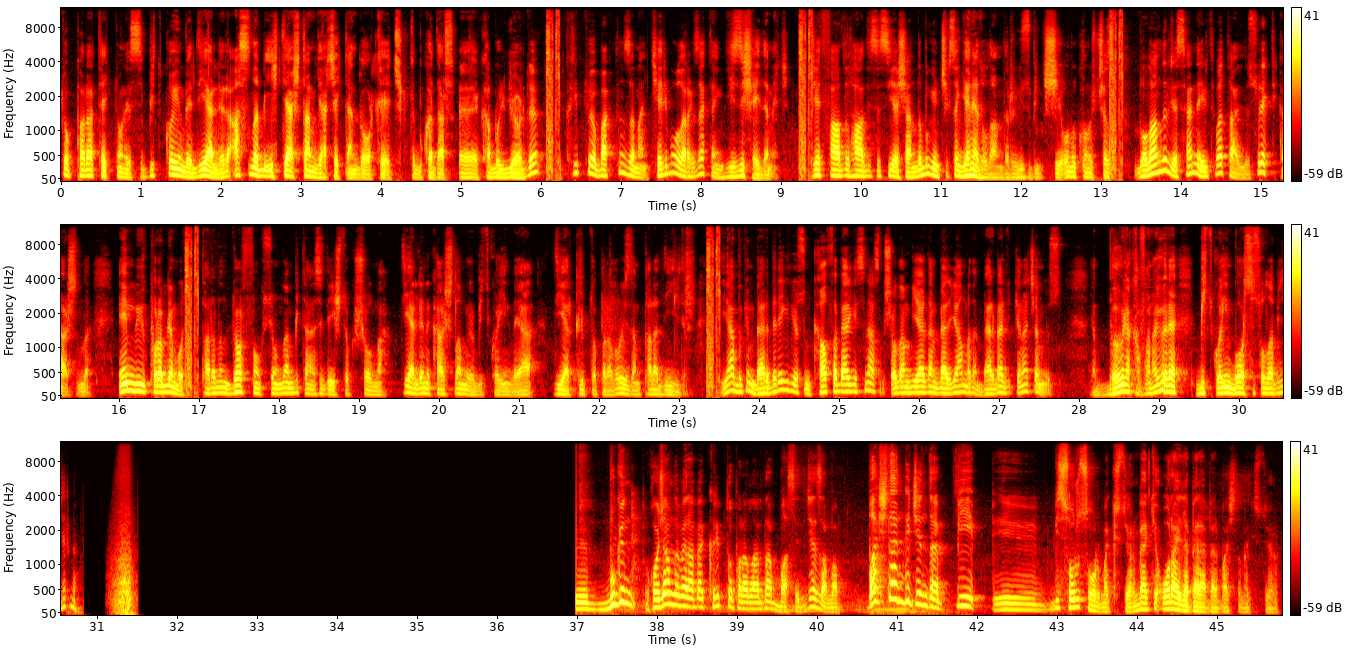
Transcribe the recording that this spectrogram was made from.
kripto para teknolojisi, bitcoin ve diğerleri aslında bir ihtiyaçtan gerçekten de ortaya çıktı. Bu kadar e, kabul gördü. Kriptoya baktığın zaman kelime olarak zaten gizli şey demek. Jet Fadıl hadisesi yaşandı. Bugün çıksa gene dolandırır 100 bin kişiyi. Onu konuşacağız. Dolandırıcı seninle irtibat halinde sürekli karşında. En büyük problem o. Paranın dört fonksiyonundan bir tanesi değiş tokuş olma. Diğerlerini karşılamıyor bitcoin veya diğer kripto paralar. O yüzden para değildir. Ya bugün berbere gidiyorsun. Kalfa belgesini asmış. Oradan bir yerden belge almadan berber dükkanı açamıyorsun. Ya böyle kafana göre bitcoin borsası olabilir mi? Bugün hocamla beraber kripto paralardan bahsedeceğiz ama başlangıcında bir e, bir soru sormak istiyorum. Belki orayla beraber başlamak istiyorum.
